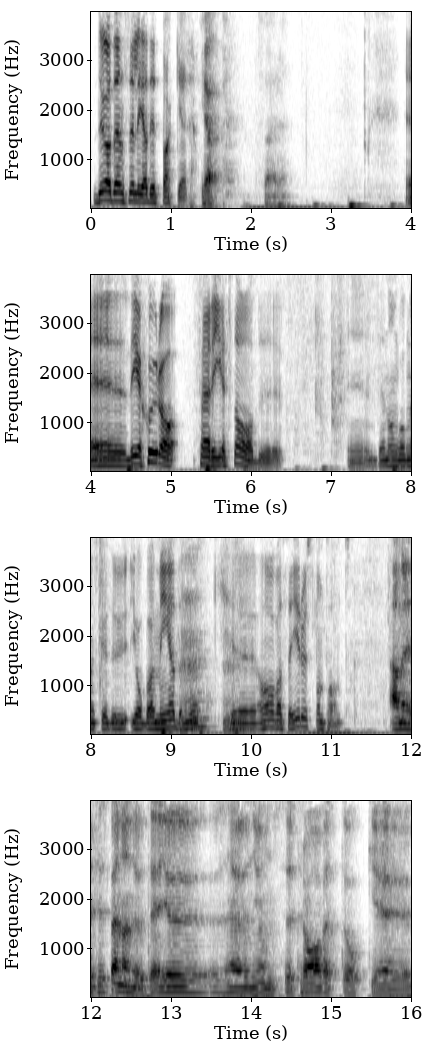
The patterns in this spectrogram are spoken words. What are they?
Dödens är ledigt backar. Japp, så är det. Eh, V7 då, Färjestad. Eh, den omgången ska du jobba med Mm, och mm. Eh, ja, vad säger du spontant? Ja men det ser spännande ut. Det är ju det här unionstravet och eh,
